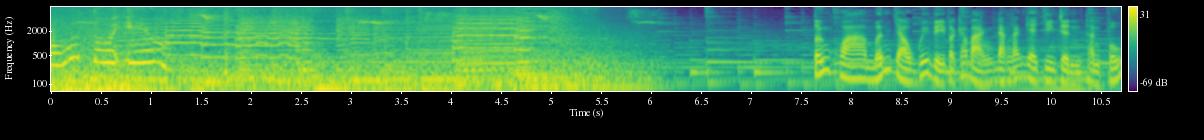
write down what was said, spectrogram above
phố tôi yêu Tấn Khoa mến chào quý vị và các bạn đang lắng nghe chương trình Thành phố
